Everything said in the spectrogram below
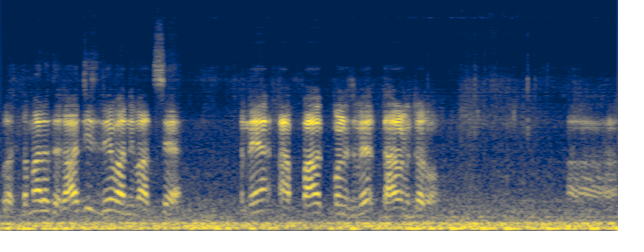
બસ, તમારે તો રાજી જ રહેવાની વાત છે. અને આ પાક પણ તમે ધારણ કરો હા.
